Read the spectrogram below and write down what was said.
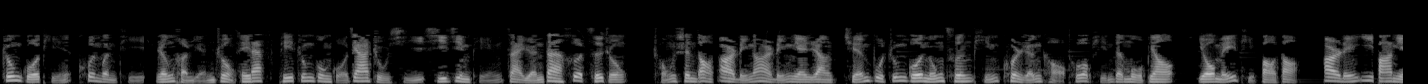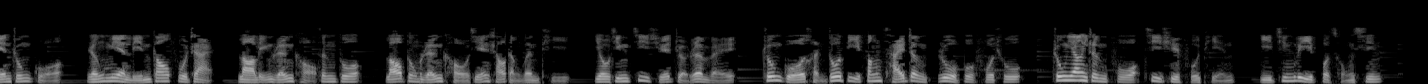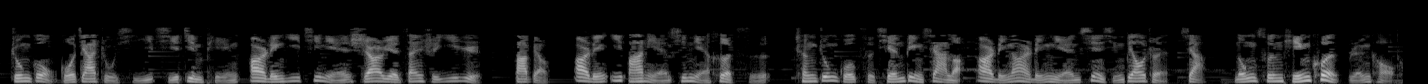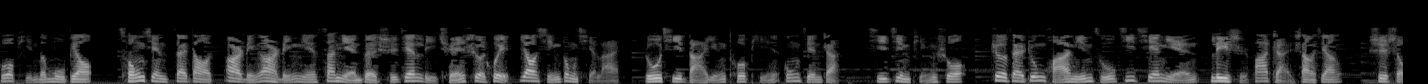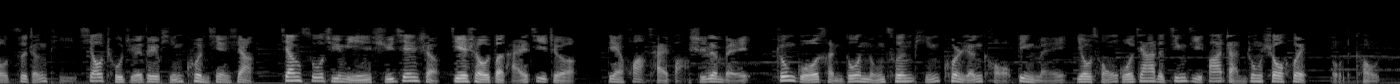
中国贫困问题仍很严重。AFP 中共国家主席习近平在元旦贺词中重申到二零二零年让全部中国农村贫困人口脱贫的目标。有媒体报道，二零一八年中国仍面临高负债、老龄人口增多、劳动人口减少等问题。有经济学者认为，中国很多地方财政入不敷出，中央政府继续扶贫已经力不从心。中共国家主席习近平二零一七年十二月三十一日发表二零一八年新年贺词，称中国此前定下了二零二零年现行标准下农村贫困人口脱贫的目标。从现在到二零二零年三年的时间里，全社会要行动起来，如期打赢脱贫攻坚战。习近平说，这在中华民族几千年历史发展上将。是首次整体消除绝对贫困现象。江苏居民徐先生接受本台记者电话采访时认为，中国很多农村贫困人口并没有从国家的经济发展中受惠。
